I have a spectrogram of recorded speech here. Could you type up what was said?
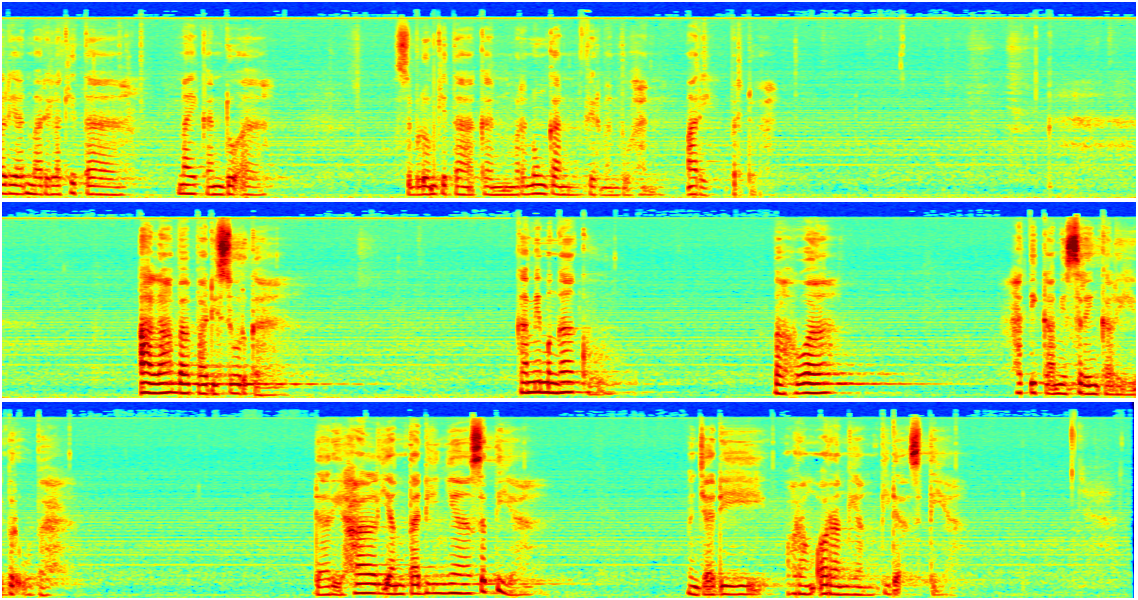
Kalian marilah kita naikkan doa sebelum kita akan merenungkan firman Tuhan. Mari berdoa. Allah Bapa di surga, kami mengaku bahwa hati kami sering kali berubah dari hal yang tadinya setia menjadi orang-orang yang tidak setia.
